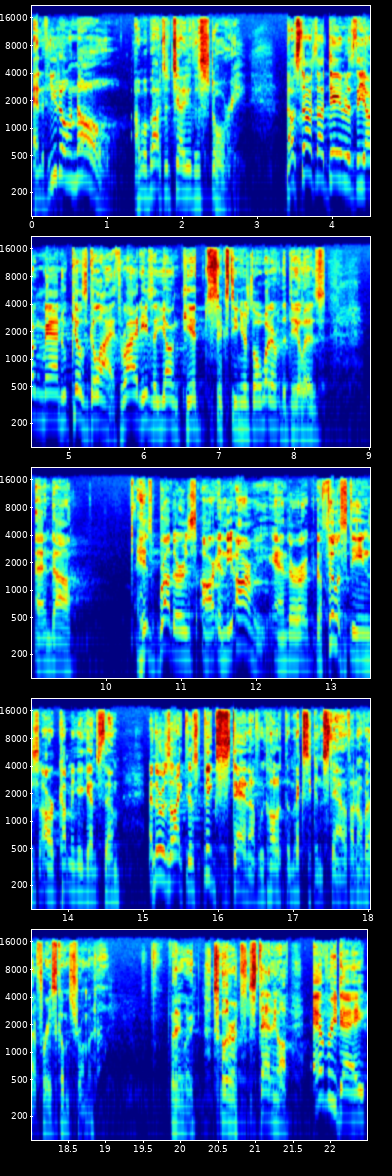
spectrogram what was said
And if you don't know, I'm about to tell you the story. Now, it starts out David is the young man who kills Goliath, right? He's a young kid, 16 years old, whatever the deal is. And uh, his brothers are in the army, and the Philistines are coming against them. And there was like this big standoff. We call it the Mexican standoff. I don't know where that phrase comes from. but anyway, so they're standing off. Every day,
